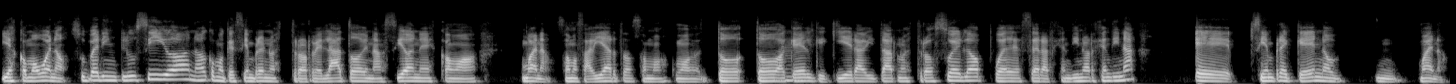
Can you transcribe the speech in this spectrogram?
y es como, bueno, súper inclusivo, ¿no? Como que siempre nuestro relato de nación es como, bueno, somos abiertos, somos como todo, todo aquel que quiera habitar nuestro suelo puede ser argentino o argentina, eh, siempre que no, mm, bueno,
